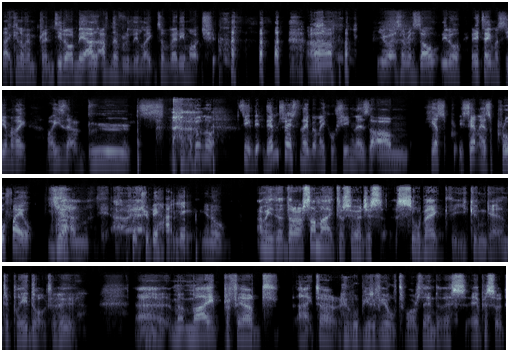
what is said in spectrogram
that kind of imprinted on me. I, I've never really liked him very much. uh, you know, as a result, you know, anytime I see him, I think, oh, he's the boo. I don't know. See, the, the interesting thing about Michael Sheen is that um he has he certainly has a profile, yeah. um, which would be handy. You know, I mean, there are some actors who are just so big that you couldn't get them to play Doctor Who. Uh, m- my preferred actor, who will be revealed towards the end of this episode,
